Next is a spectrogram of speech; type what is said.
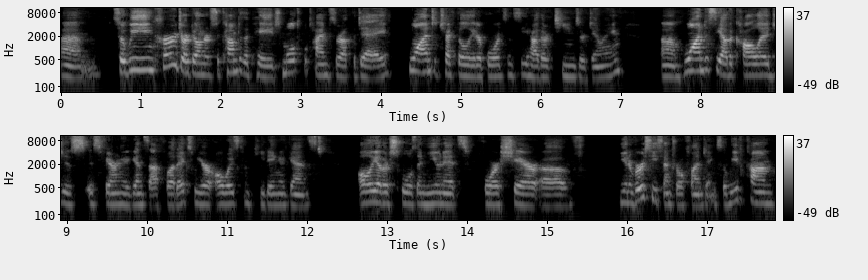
Um, so we encourage our donors to come to the page multiple times throughout the day. One, to check the leaderboards and see how their teams are doing. Um, one, to see how the college is, is faring against athletics. We are always competing against all the other schools and units for a share of university central funding. So we've come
